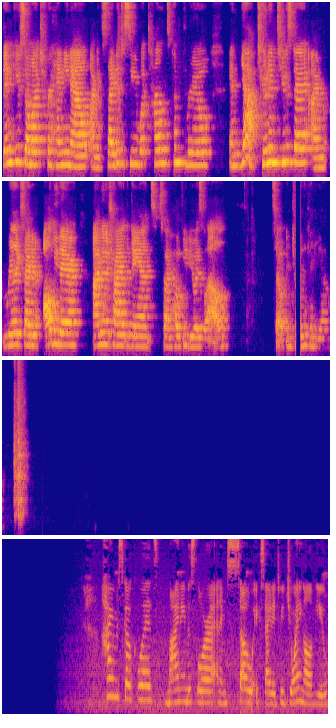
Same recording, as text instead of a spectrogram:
thank you so much for hanging out. I'm excited to see what talents come through. And yeah, tune in Tuesday. I'm really excited. I'll be there. I'm going to try out the dance, so I hope you do as well. So enjoy the video. Hi, Muskoka Woods. My name is Laura, and I'm so excited to be joining all of you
